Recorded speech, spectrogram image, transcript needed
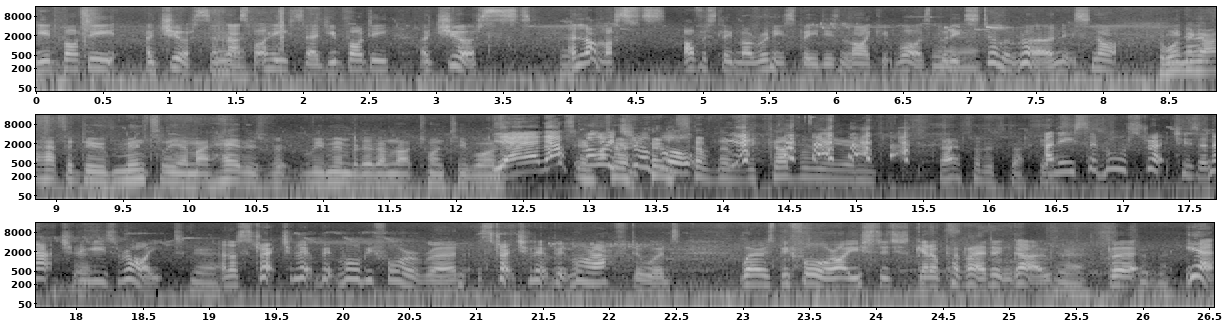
Your body adjusts, and Yeah. that's what he said. Your body adjusts, Yeah. and like my obviously my running speed isn't like it was, but it's still a run. It's not. The one thing know? I have to do mentally in my head is re- remember that I'm not 21. Yeah, that's in my terms trouble. of the recovery and that sort of stuff. Yeah. And he said more stretches, and actually Yeah. he's right. Yeah. And I stretch a little bit more before a run, stretch a little bit more afterwards. Whereas before I used to just get up out of bed and go. yeah. But absolutely. yeah,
